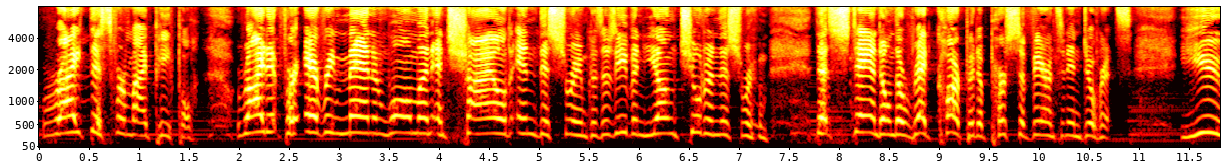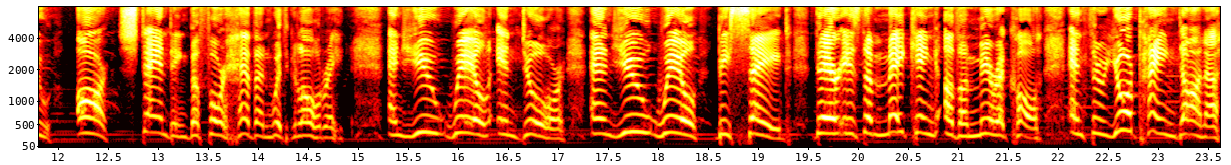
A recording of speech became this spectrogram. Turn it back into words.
Write this for my people. Write it for every man and woman and child in this room, because there's even young children in this room that stand on the red carpet of perseverance and endurance. You are standing before heaven with glory and you will endure and you will be saved. There is the making of a miracle. And through your pain, Donna,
